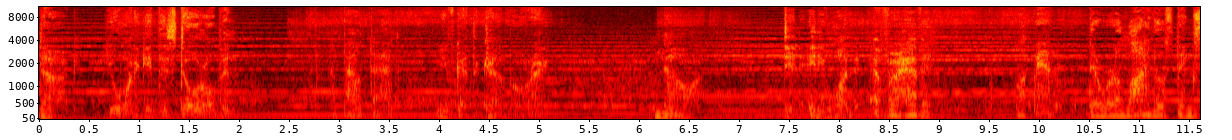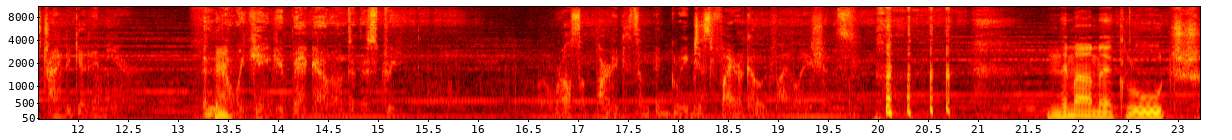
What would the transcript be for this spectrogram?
Doug, you want to get this door open? About that. You've got the combo, right? No. Did anyone ever have it? Look, man, there were a lot of those things trying to get in here. And now we can't get back out onto the street. We're also party to some egregious fire code violations. Nemáme kľúč.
